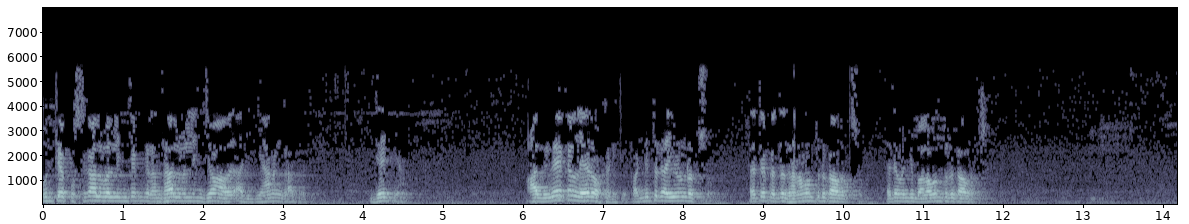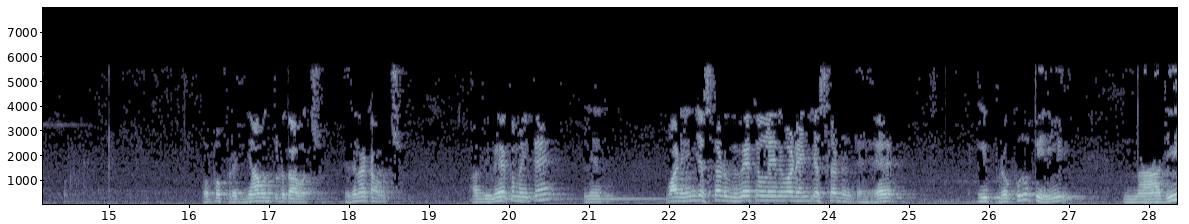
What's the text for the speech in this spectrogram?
ఊరికే పుస్తకాలు వల్లించాం గ్రంథాలు వల్లించాం అది జ్ఞానం కాదు. అది ఇదే జ్ఞానం. ఆ వివేకం లేదు ఒకడికి పండితుడు అయి ఉండొచ్చు. లేకపోతే పెద్ద ధనవంతుడు కావచ్చు. లేకపోతే మంచి బలవంతుడు కావచ్చు. గొప్ప ప్రజ్ఞావంతుడు కావచ్చు. ఏదైనా కావచ్చు. ఆ వివేకమైతే లేదు. వాడు ఏం చేస్తాడు? వివేకం లేని వాడు ఏం చేస్తాడంటే ఈ ప్రకృతి నాది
